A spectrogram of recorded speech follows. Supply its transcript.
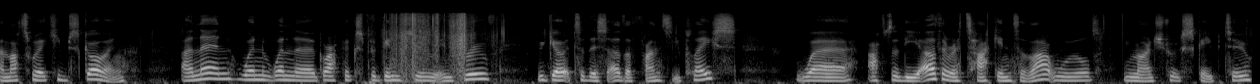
and that's where it keeps going. And then when when the graphics begin to improve, we go to this other fancy place, where after the other attack into that world, we manage to escape too,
